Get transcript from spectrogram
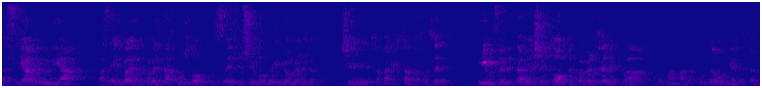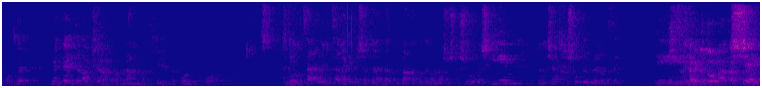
עשייה ובנייה, אז אין בעיה, אתה מקבל את האחוז תוך 20, 30, 40 יום מהרגע שהחתמת חוזה. אם זה בתהליך של טרום, אתה מקבל חלק במעמד החוזה או מיד אחרי החוזה, ואת היתר רק כשהקבלן מתחיל את הפרויקט בפועל. אני רוצה, אני רוצה להגיד שאתה דיברת קודם על משהו שקשור למשקיעים, ואני חושבת חשוב לדבר על זה. שזה חלק גדול מהתעשייה.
